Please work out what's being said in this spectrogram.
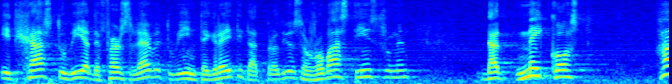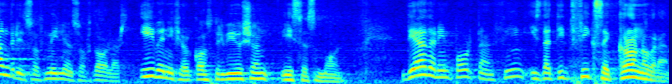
It has to be at the first level to be integrated that produce a robust instrument that may cost hundreds of millions of dollars, even if your contribution is small. The other important thing is that it fixes a chronogram.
